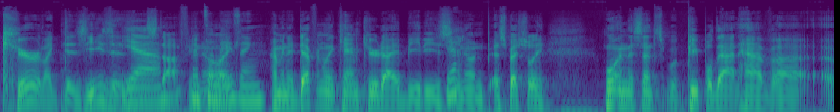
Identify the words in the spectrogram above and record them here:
cure like diseases yeah, and stuff. You know, amazing. like I mean, it definitely can cure diabetes. Yeah. You know, and especially well, in the sense, people that have uh, uh,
